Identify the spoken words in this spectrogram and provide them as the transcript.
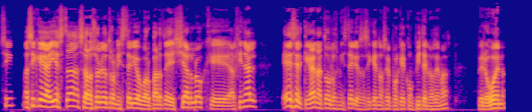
Sí, así que ahí está, se resuelve otro misterio por parte de Sherlock, que al final es el que gana todos los misterios, así que no sé por qué compiten los demás, pero bueno.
